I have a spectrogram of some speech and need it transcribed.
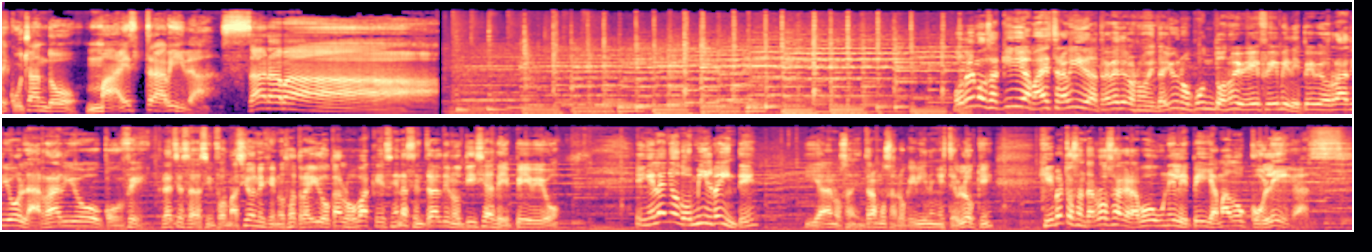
Escuchando Maestra Vida, Saraba. Volvemos aquí a Maestra Vida a través de los 91.9 FM de PBO Radio, la radio con fe. Gracias a las informaciones que nos ha traído Carlos Vázquez en la central de noticias de PBO. En el año 2020, y ya nos adentramos a lo que viene en este bloque, Gilberto Santa Rosa grabó un LP llamado Colegas.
